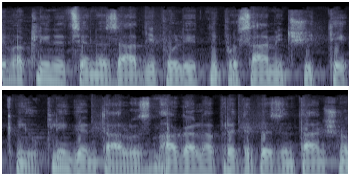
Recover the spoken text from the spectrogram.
Ema Klinec je na zadnji poletni posamični tekmi v Klingentalu zmagala pred reprezentančno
